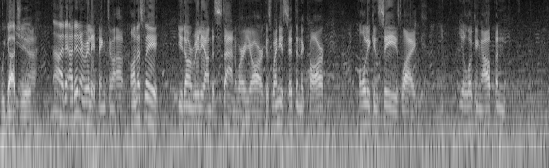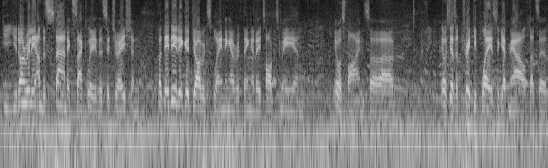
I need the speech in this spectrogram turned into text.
we got Yeah. No, I, I didn't really think too much. Honestly, you don't really understand where you are because when you sit in the car, all you can see is like you're looking up and you, you don't really understand exactly the situation. But they did a good job explaining everything and they talked to me and it was fine. So uh, it was just a tricky place to get me out. That's it.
